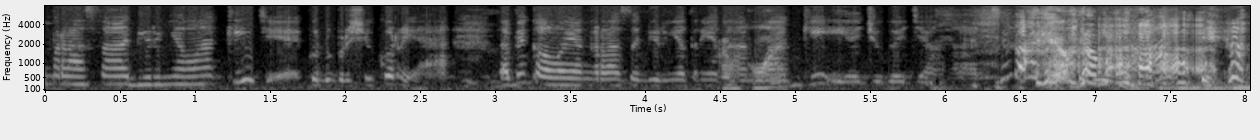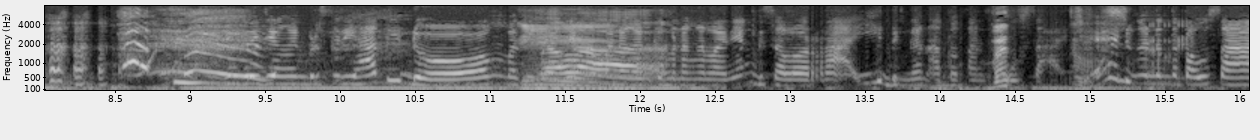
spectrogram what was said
merasa dirinya laki je kudu bersyukur ya. Tapi kalau yang ngerasa dirinya ternyata Perempuan? unlucky ya juga jangan. Juga jangan bersedih hati dong. Masih Iya. banyak kemenangan-kemenangan lain yang bisa lo raih dengan atau tanpa Betul. usaha. Aja eh dengan dan tanpa usaha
